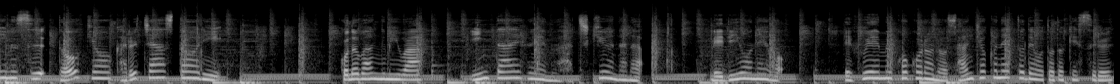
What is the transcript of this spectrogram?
ームス東京カルチャーストーリー。この番組はインター FM897 レディオネオ FM 心の三極ネットでお届けする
